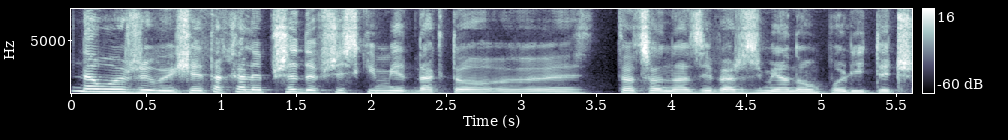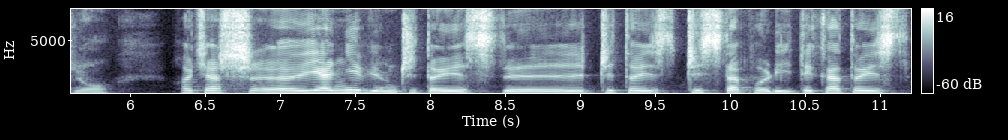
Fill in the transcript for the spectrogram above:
Nałożyły się, tak, ale przede wszystkim jednak to, to co nazywasz zmianą polityczną. Chociaż ja nie wiem, czy to jest, czy to jest czysta polityka, to jest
